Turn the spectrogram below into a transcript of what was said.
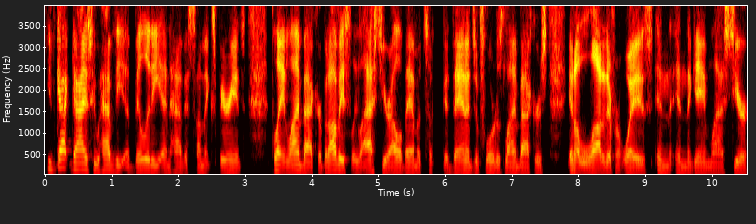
you've got guys who have the ability and have some experience playing linebacker. But obviously, last year Alabama took advantage of Florida's linebackers in a lot of different ways in in the game last year.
